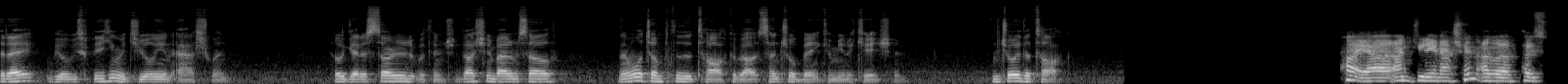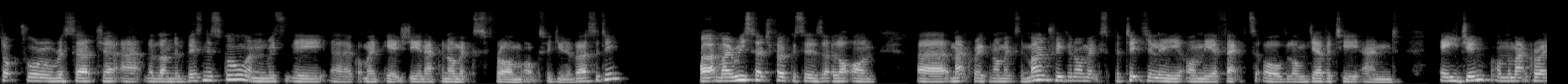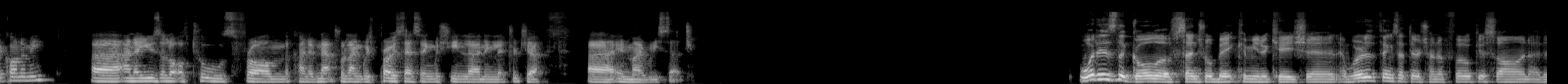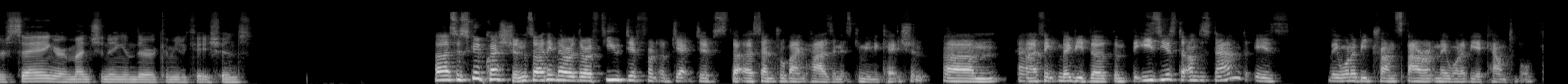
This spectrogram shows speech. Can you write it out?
Today, we will be speaking with Julian Ashwin. He'll get us started with an introduction about himself, and then we'll jump into the talk about central bank communication. Enjoy the talk. Hi, uh, I'm Julian Ashwin. I'm a postdoctoral researcher at the London Business School and recently uh, got my PhD in economics from Oxford University. Uh, my research focuses a lot on uh, macroeconomics and monetary economics, particularly on the effects of longevity and aging on the macroeconomy. Uh, and I use a lot of tools from the kind of natural language processing, machine learning literature uh, in my research. What is the goal of central bank communication, and what are the things that they're trying to focus on, either saying or mentioning in their communications? Uh, so it's a good question. So I think there are there are a few different objectives that a central bank has in its communication, um, and I think maybe the, the, the easiest to understand is they want to be transparent and they want to be accountable.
